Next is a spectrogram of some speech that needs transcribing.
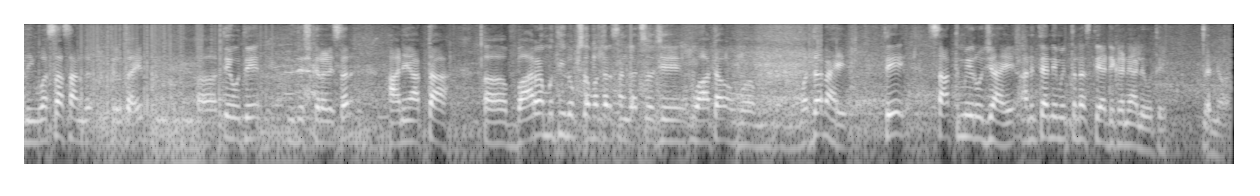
आणि वसा सांगत करत आहेत. ते होते नितेश कराळे सर. आणि आता बारामती लोकसभा मतदारसंघाचं जे वाता मतदान आहे ते सात मे रोजी आहे आणि त्या निमित्तानंच ठिकाणी आले होते. धन्यवाद.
